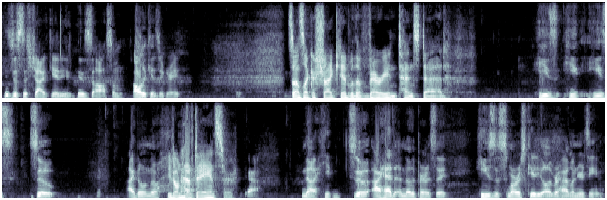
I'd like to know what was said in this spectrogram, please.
He's just a shy kid. He, he's awesome. All the kids are great. Sounds like a shy kid with a very intense dad. He's he he's so. I don't know. You don't have to answer. Yeah. No, he. So I had another parent say, "He's the smartest kid you'll ever have on your team."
